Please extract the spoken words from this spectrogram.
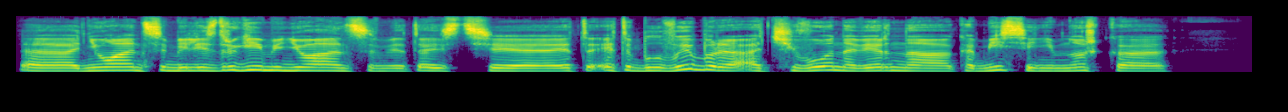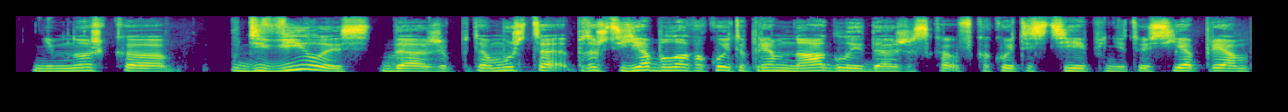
э, нюансами или с другими нюансами. То есть э, это, это был выбор, от чего, наверное, комиссия немножко немножко удивилась даже, потому что, потому что я была какой-то прям наглой даже в какой-то степени. То есть я прям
